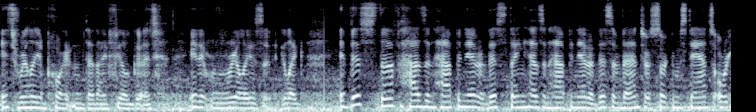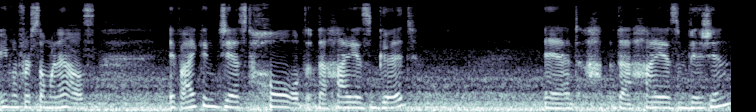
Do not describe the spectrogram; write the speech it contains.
it's really important that I feel good. And it really is like, if this stuff hasn't happened yet, or this thing hasn't happened yet, or this event or circumstance, or even for someone else, if I can just hold the highest good and the highest vision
